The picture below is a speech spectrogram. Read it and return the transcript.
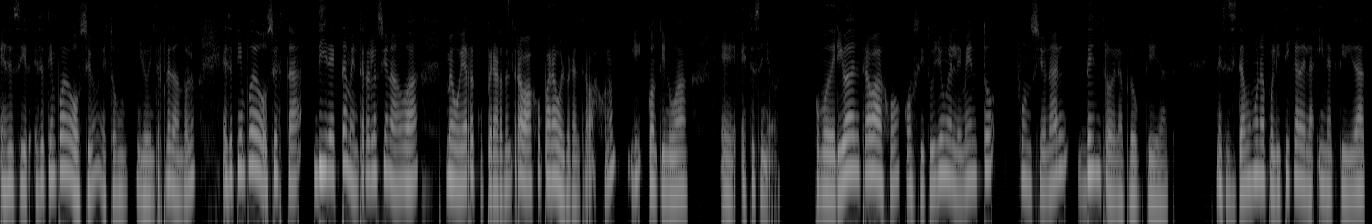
Es decir, ese tiempo de ocio, esto es yo interpretándolo, ese tiempo de ocio está directamente relacionado a me voy a recuperar del trabajo para volver al trabajo, ¿no? Y continúa eh, este señor. Como deriva del trabajo, constituye un elemento funcional dentro de la productividad. Necesitamos una política de la inactividad.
